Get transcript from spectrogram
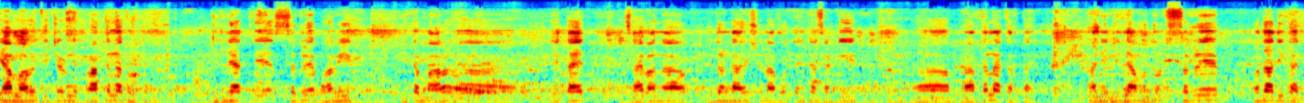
या मारुती चरणी प्रार्थना करतो. जिल्ह्यातले सगळे भाविक इथं मार येत आहेत साहेबांना उदंड आयुष्य लाभो. त्यांच्यासाठी प्रार्थना करतायत. आणि जिल्ह्यामधून सगळे पदाधिकारी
